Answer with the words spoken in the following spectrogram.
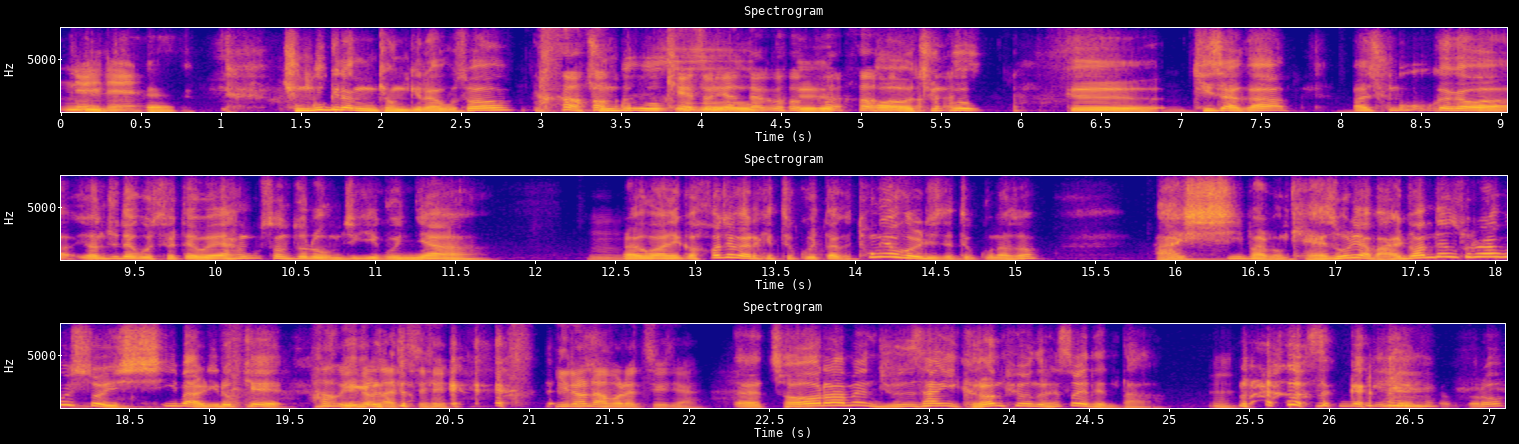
네 네. 중국이랑 경기를 하고서 중국 개소리 한다고? 그, 어 중국 그 기자가 아, 중국 국가가 연주되고 있을 때 왜 한국 선수를 움직이고 있냐라고 음. 하니까 허재가 이렇게 듣고 있다. 그 통역을 이제 듣고 나서 아 씨발 뭔 개소리야. 말도 안 되는 소리 하고 있어 이 씨발. 이렇게 하고 일어났지. 일어나 버렸지 그냥. 예, 저라면 윤상이 그런 표현을 했어야 된다. 음. 라고 생각이 들 정도로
